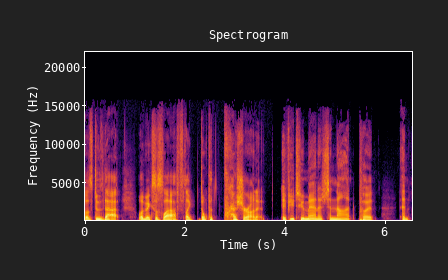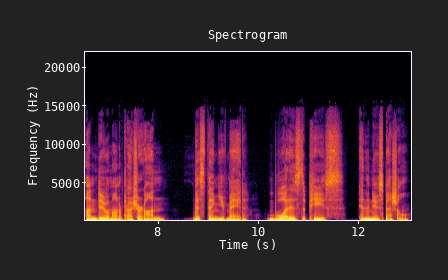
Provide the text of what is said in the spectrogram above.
let's do that. What makes us laugh? Like, don't put pressure on it. If you two manage to not put an undue amount of pressure on this thing you've made, what is the piece in the new special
